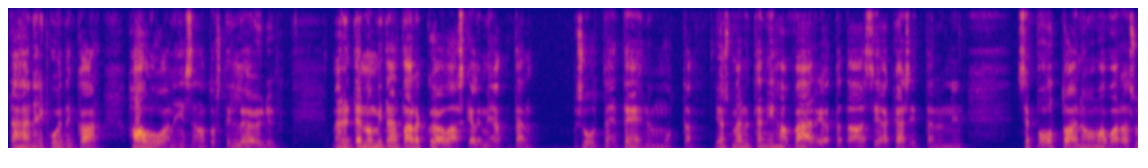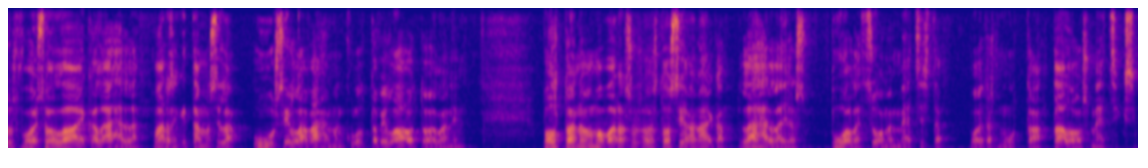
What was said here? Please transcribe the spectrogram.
tähän ei kuitenkaan halua niin sanotusti löydy. Mä nyt en ole mitään tarkkoja laskelmia tämän suhteen tehnyt, mutta jos mä nyt en ihan väärin ole tätä asiaa käsittänyt, niin se polttoaineen omavaraisuus voisi olla aika lähellä, varsinkin tämmöisillä uusilla, vähemmän kuluttavilla autoilla, niin polttoaineen omavaraisuus olisi tosiaan aika lähellä, jos puolet Suomen metsistä voitaisiin muuttaa talousmetsiksi.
